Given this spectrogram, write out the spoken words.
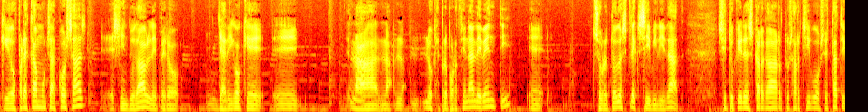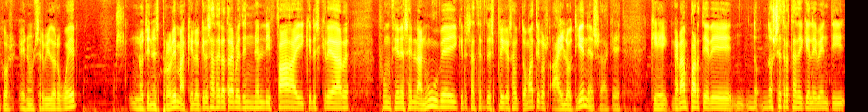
Que ofrezcan muchas cosas es indudable, pero ya digo que eh, lo que proporciona el Eventi, eh, sobre todo es flexibilidad. Si tú quieres cargar tus archivos estáticos en un servidor web, no tienes problema. Que lo quieres hacer a través de Netlify y quieres crear funciones en la nube y quieres hacer despliegues automáticos, ahí lo tienes. O sea, que, que gran parte de... No, se trata de que el Eventi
